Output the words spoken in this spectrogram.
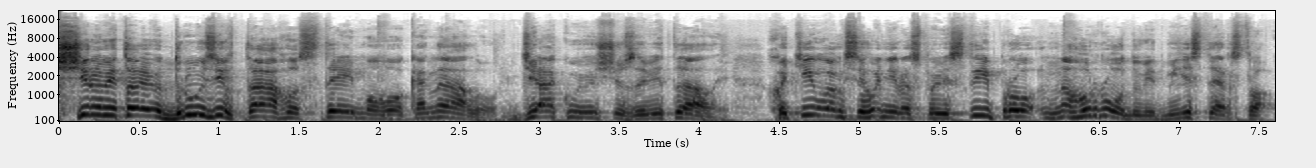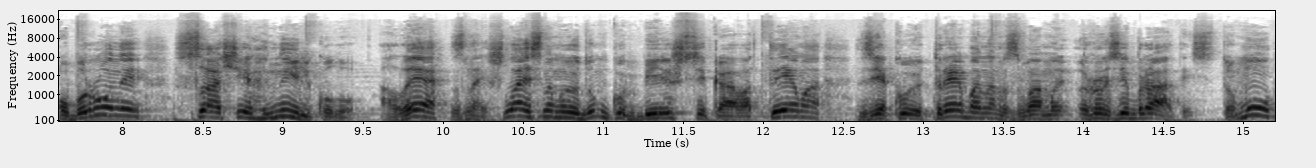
Щиро вітаю друзів та гостей мого каналу. Дякую, що завітали. Хотів вам сьогодні розповісти про нагороду від Міністерства оборони Саші Гнилькулу. Але знайшлась, на мою думку, більш цікава тема, з якою треба нам з вами розібратись. Тому,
